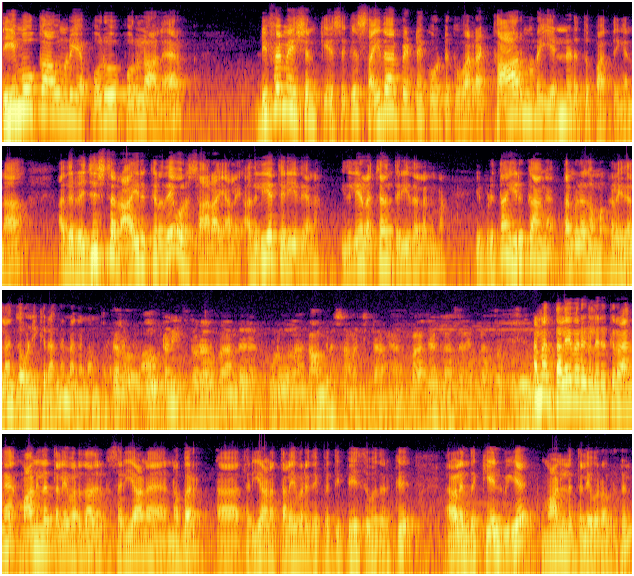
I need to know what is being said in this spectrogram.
திமுகவினுடைய பொரு பொருளாளர் டிஃபமேஷன் கேஸுக்கு சைதாப்பேட்டை கோர்ட்டுக்கு வர்ற காரினுடைய எண் எடுத்து பார்த்தீங்கன்னா அது ரெஜிஸ்டர் ஆயிருக்கிறதே ஒரு சாராய ஆலை. அதுலயே தெரியுதேண்ணா இதுலயே லட்சணம் தெரியுது இல்லைங்கண்ணா. இப்படி தான் இருக்காங்க. தமிழக மக்கள் இதெல்லாம் கவனிக்கிறாங்க நாங்கள் நம்புறோம். கூட்டணி தொடர்பா அந்த குழுவெல்லாம் காங்கிரஸ் அமைச்சிட்டாங்க. பாஜக ஆனால் தலைவர்கள் இருக்கிறாங்க. மாநில தலைவர் தான் அதற்கு சரியான நபர். அஹ், சரியான தலைவர் இதை பற்றி பேசுவதற்கு. அதனால் இந்த கேள்வியை மாநில தலைவர் அவர்கள்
